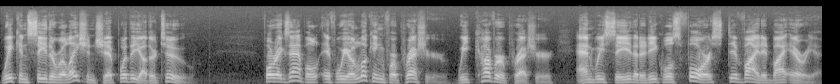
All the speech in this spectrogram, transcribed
we can see the relationship with the other two. For example, if we are looking for pressure, we cover pressure, and we see that it equals force divided by area.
